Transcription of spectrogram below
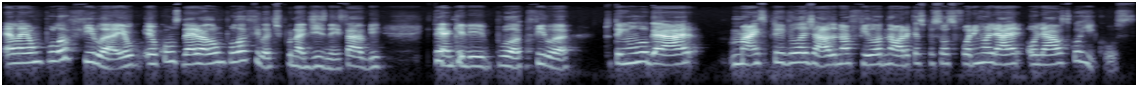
ela é um pula-fila. Eu, eu considero ela um pula-fila, tipo na Disney, sabe? Tem aquele pula-fila. Tu tem um lugar mais privilegiado na fila na hora que as pessoas forem olhar, olhar os currículos.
